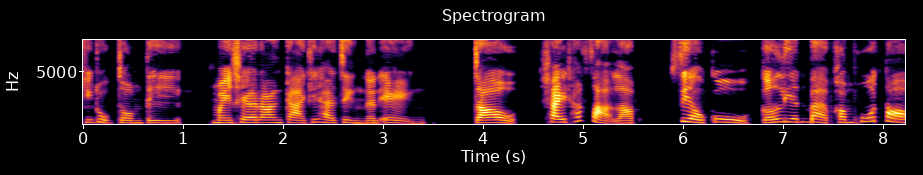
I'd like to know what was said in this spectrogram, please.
ที่ถูกโจมตี ไม่ใช่ร่างกายที่แท้จริงนั่นเอง เจ้าใช้ทักษะลับ เสี่ยวกูก็เรียนแบบคำพูดต่อ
